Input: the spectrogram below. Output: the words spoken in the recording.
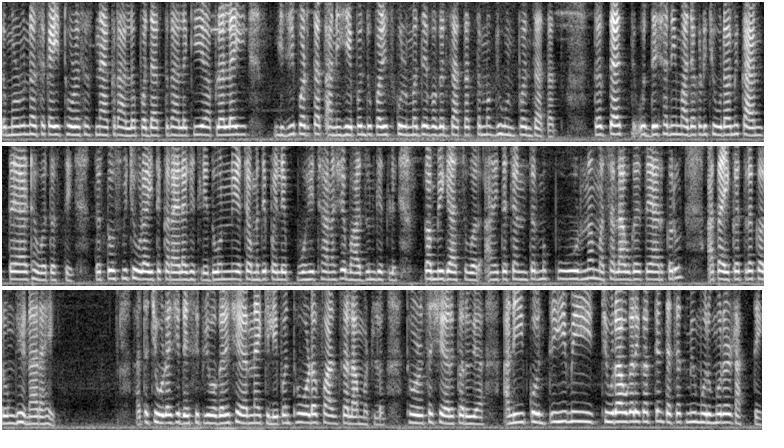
तर म्हणून असं काही थोडंसं स्नॅक राहिलं पदार्थ राहिलं की आपल्यालाही इजी पडतात आणि हे पण दुपारी स्कूलमध्ये वगैरे जातात तर मग घेऊन पण जातात. तर त्याच उद्देशाने माझ्याकडे चिवडा मी कायम तयार ठेवत असते. तर तोच मी चिवडा इथे करायला घेतले. दोन याच्यामध्ये पहिले पोहे छान असे भाजून घेतले कमी गॅसवर. आणि त्याच्यानंतर मग पूर्ण मसाला वगैरे तयार करून आता एकत्र करून घेणार आहे. आता चिवड्याची रेसिपी वगैरे शेअर नाही केली पण थोडं फार चला म्हटलं थोडंसं शेअर करूया. आणि कोणतीही मी चिवडा वगैरे करते आणि त्याच्यात मी मुरमुरं टाकते.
